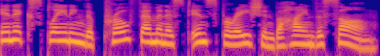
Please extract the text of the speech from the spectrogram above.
in explaining the pro-feminist inspiration behind the song.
